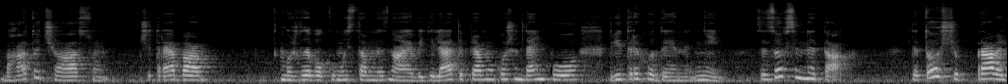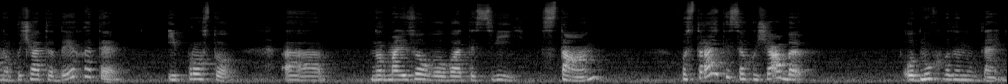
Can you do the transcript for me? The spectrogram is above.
багато часу, чи треба, можливо, комусь там не знаю, виділяти прямо кожен день по 2-3 години. Ні, це зовсім не так. Для того, щоб правильно почати дихати і просто е, нормалізовувати свій стан, постарайтеся хоча б одну хвилину в день.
